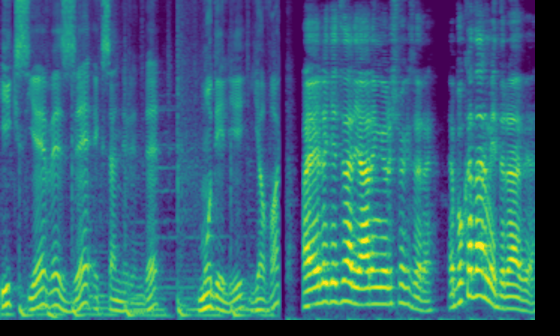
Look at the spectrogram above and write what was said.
X, Y ve Z eksenlerinde modeli yavaş Hayırlı geceler. Yarın görüşmek üzere. E bu kadar mıydır abi?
